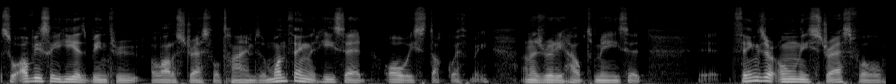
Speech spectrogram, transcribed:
so obviously he has been through a lot of stressful times, and one thing that he said always stuck with me and has really helped me. He said, "Things are only stressful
